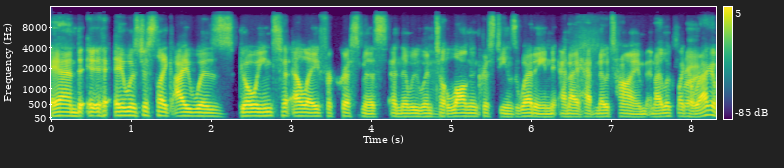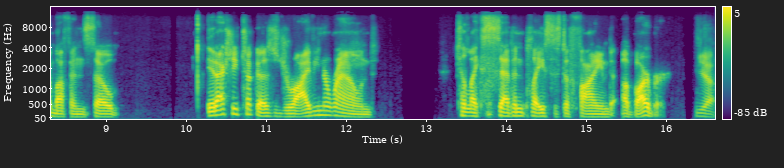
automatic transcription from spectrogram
And it, it was just like i was going to la for christmas and then we went mm-hmm. to long and christine's wedding and i had no time and i looked like Right. a ragamuffin so it actually took us driving around to like seven places to find a barber Yeah.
